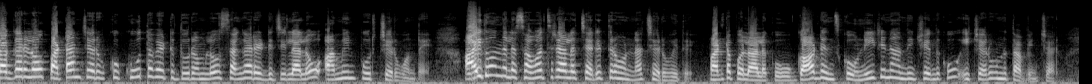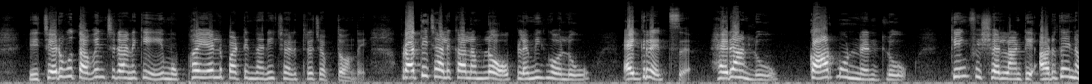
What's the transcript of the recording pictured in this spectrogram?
దగ్గరలో పటాన్ చెరువుకు కూతవెట్టు దూరంలో సంగారెడ్డి జిల్లాలో అమీన్పూర్ చెరువు ఉంది. ఐదు వందల సంవత్సరాల చరిత్ర ఉన్న చెరువు ఇది. పంట పొలాలకు గార్డెన్స్కు నీటిని అందించేందుకు ఈ చెరువును తవ్వించారు. ఈ చెరువు తవ్వించడానికి ముప్పై ఏళ్ళు పట్టిందని చరిత్ర చెబుతోంది. ప్రతి చలికాలంలో ప్లెమింగోలు ఎగ్రెట్స్ హెరాన్లు కార్మోనెంట్లు కింగ్ ఫిషర్ లాంటి అరుదైన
